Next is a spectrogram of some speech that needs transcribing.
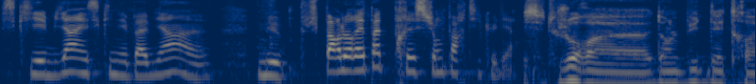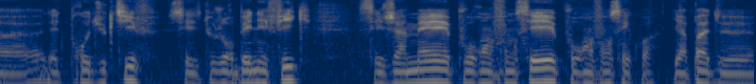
ce qui est bien et ce qui n'est pas bien mais je parlerai pas de pression particulière. C'est toujours dans le but d'être d'être productif, c'est toujours bénéfique, c'est jamais pour enfoncer pour enfoncer quoi. Il n'y a pas de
